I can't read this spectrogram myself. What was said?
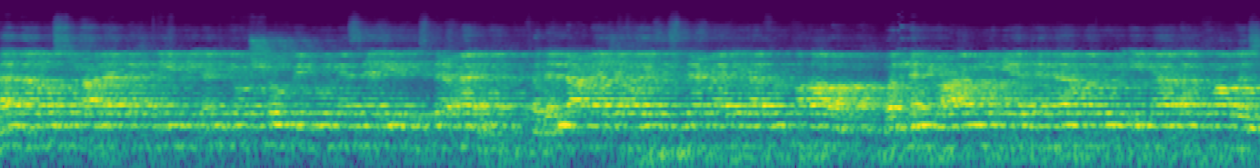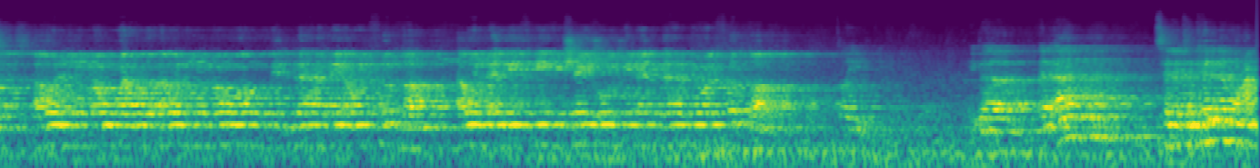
هذا نص على تحريم الأكل والشرب دون سائر الاستعمال فدل على جواز استعمالها في الطهارة والنهي عام يتناول الإناء الخالص أو المموه أو المموه بالذهب أو الفضة أو الذي فيه شيء من الذهب والفضة طيب يبقى الآن سنتكلم عن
